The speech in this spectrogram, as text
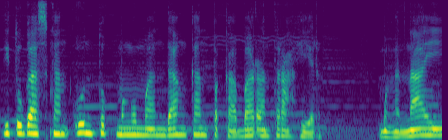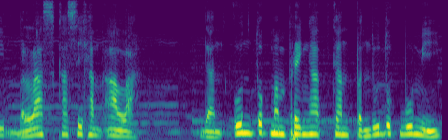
ditugaskan untuk mengumandangkan pekabaran terakhir – mengenai belas kasihan Allah dan untuk memperingatkan penduduk bumi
